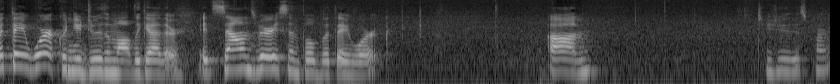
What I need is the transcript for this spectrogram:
But they work when you do them all together. It sounds very simple, but they work. Um, do you do this part?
